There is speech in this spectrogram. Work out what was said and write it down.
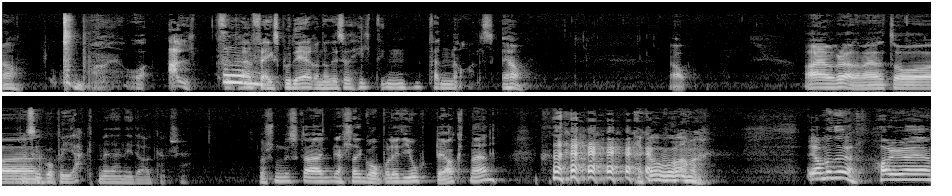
Ja. Og alt som treffer, eksploderer er så helt infernalsk. Ja. ja. Jeg gleder meg til å Jeg skal gå på jakt med den i dag, kanskje. Spørs om du skal slett gå på litt hjortejakt med den. Jeg kan være med. Ja, men du, har du eh,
